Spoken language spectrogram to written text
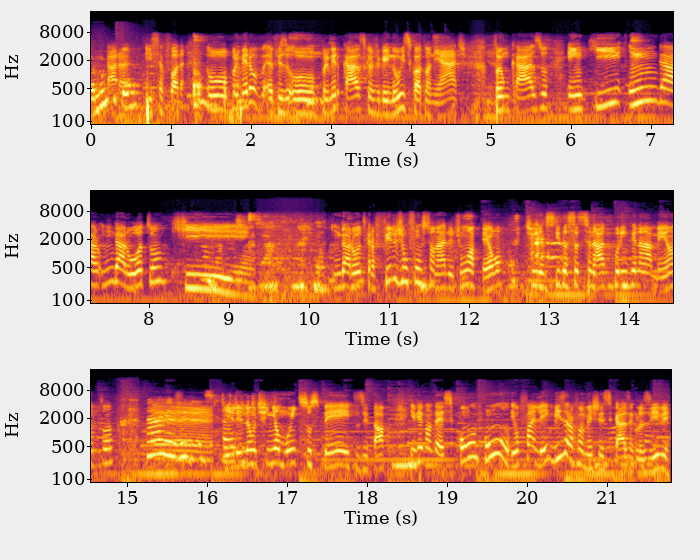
É muito Cara, bom. isso é foda. O primeiro, o primeiro caso que eu joguei no Scotland Yard foi um caso em que um, gar- um garoto que. Um garoto que era filho de um funcionário de um hotel tinha sido assassinado por envenenamento. Ah, eu é, e ele não tinha muitos suspeitos e tal. E o que acontece? Com, com, eu falhei miseravelmente nesse caso, inclusive.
